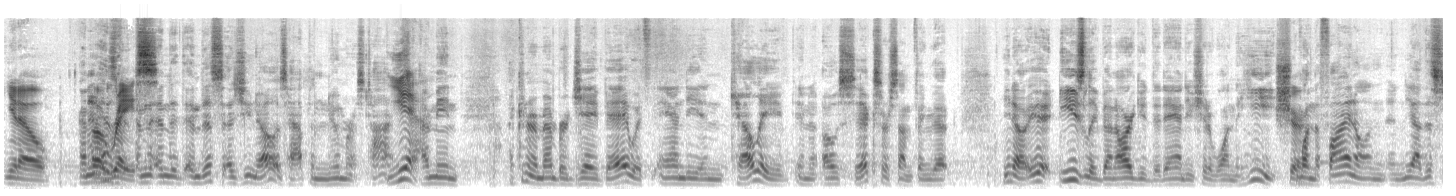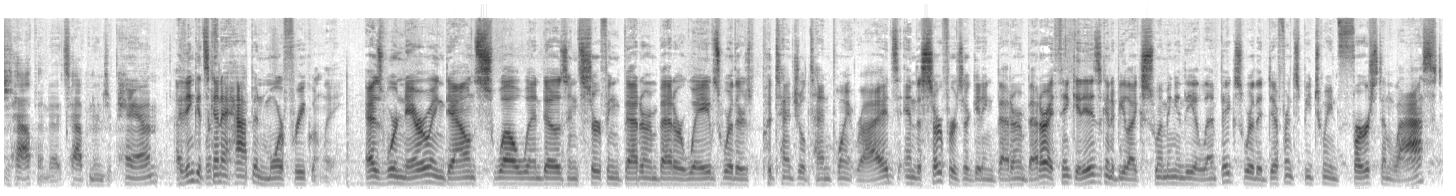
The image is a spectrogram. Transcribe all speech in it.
you know, and it a has, race. And, and, and this, as you know, has happened numerous times. Yeah. I mean, I can remember J-Bay with Andy and Kelly in 06 or something that, you know, it easily been argued that Andy should have won the heat, Sure. won the final, and, and yeah, this has happened. It's happened in Japan. I think it's going to happen more frequently as we're narrowing down swell windows and surfing better and better waves where there's potential 10 point rides and the surfers are getting better and better. I think it is going to be like swimming in the Olympics where the difference between first and last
